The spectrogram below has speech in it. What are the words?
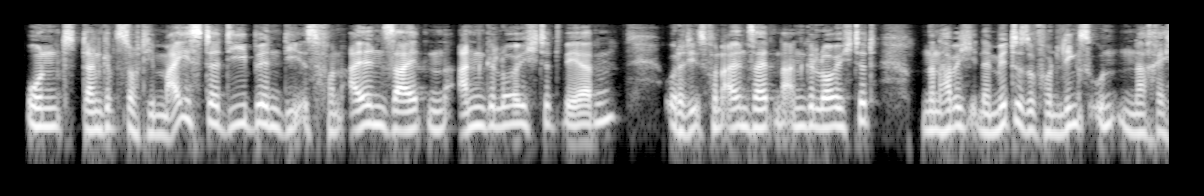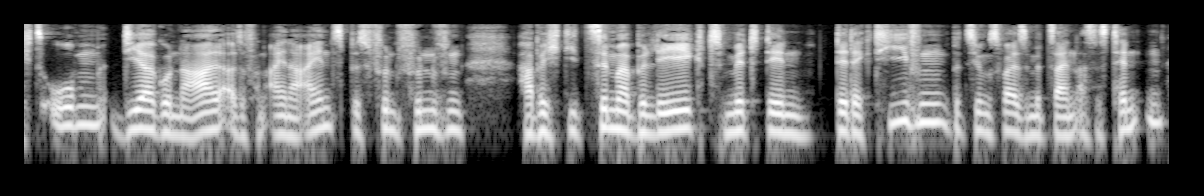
Und dann gibt's noch die Meisterdiebin, die ist von allen Seiten angeleuchtet werden oder die ist von allen Seiten angeleuchtet. Und dann habe ich in der Mitte so von links unten nach rechts oben diagonal, also von einer Eins bis fünf Fünfen, habe ich die Zimmer belegt mit den Detektiven beziehungsweise mit seinen Assistenten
